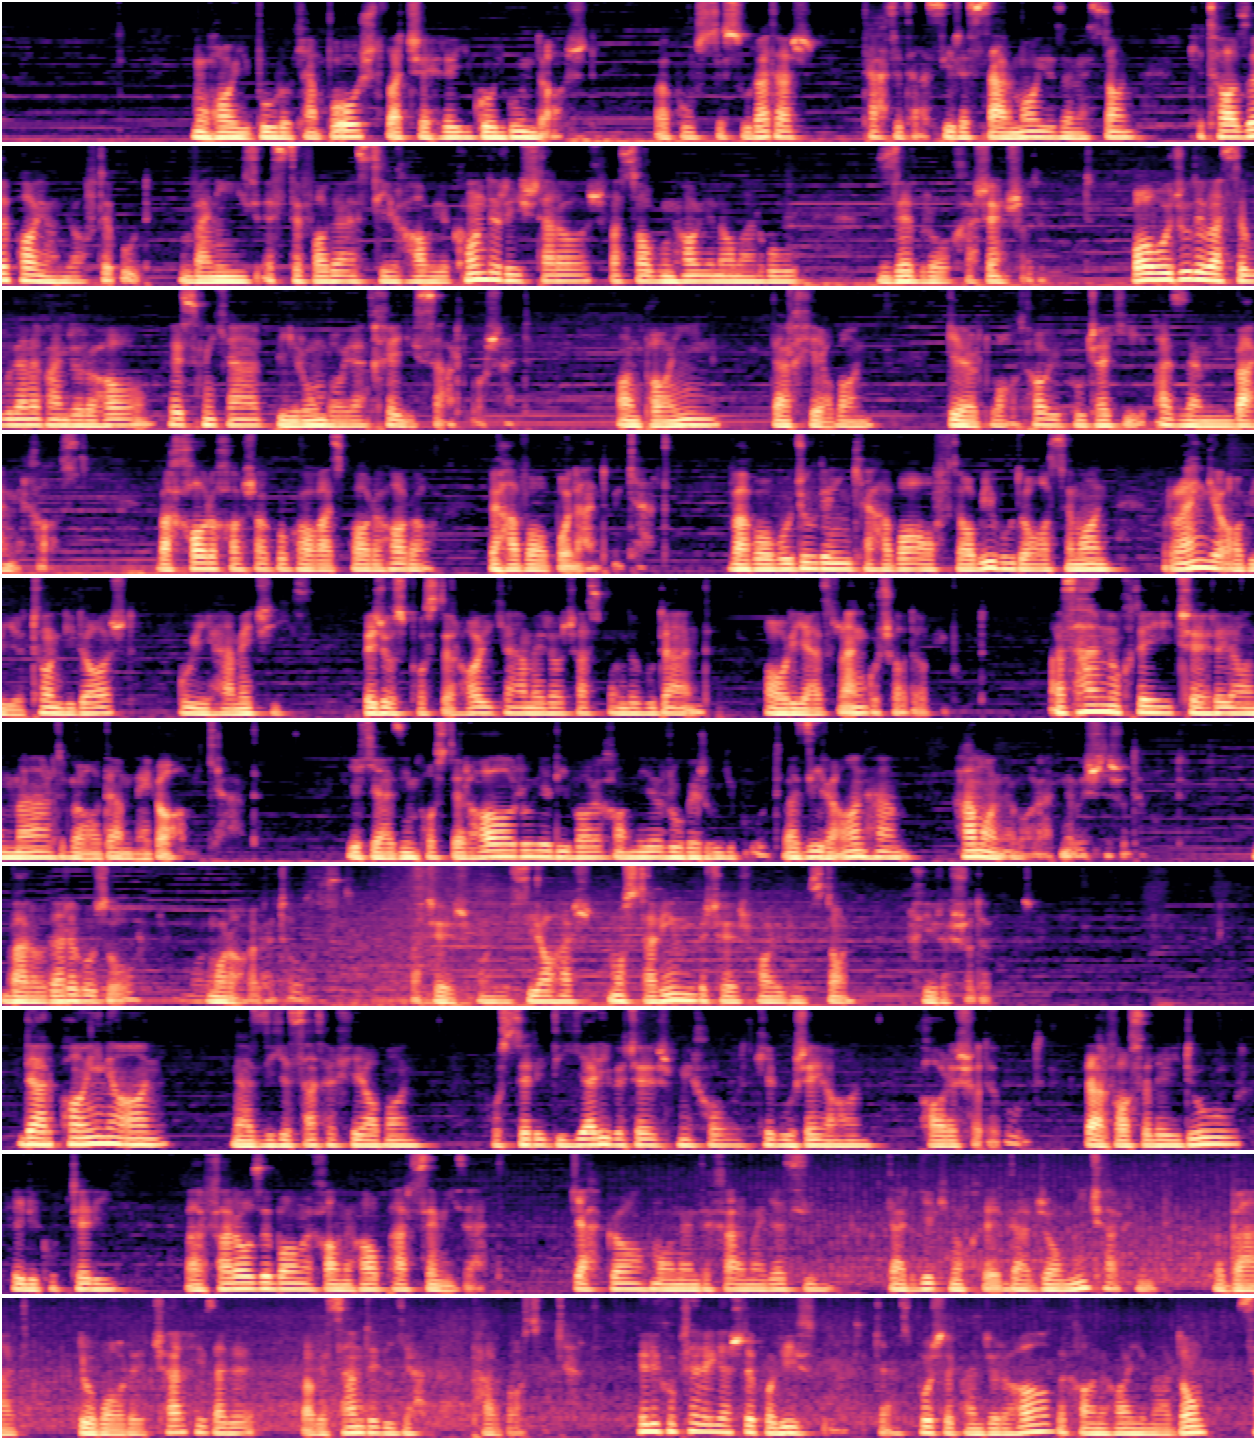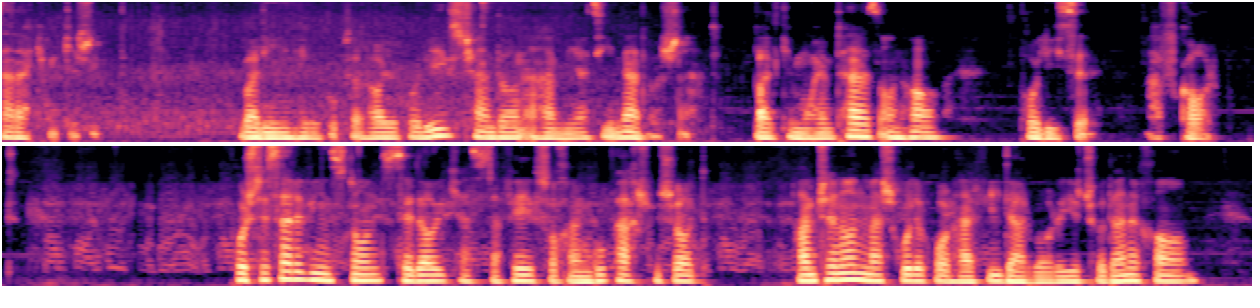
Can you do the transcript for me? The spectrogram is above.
موهایی بور و کمپشت و چهرهی گلگون داشت و پوست صورتش تحت تأثیر سرمای زمستان که تازه پایان یافته بود و نیز استفاده از تیغهای کند ریشتراش و صابونهای نامرغوب زبر و خشن شده بود با وجود بسته بودن پنجره ها حس می کرد بیرون باید خیلی سرد باشد آن پایین در خیابان گردبادهای کوچکی از زمین برمیخواست و خار و خاشاک و کاغذ پاره ها را به هوا بلند می کرد. و با وجود اینکه هوا آفتابی بود و آسمان رنگ آبی تندی داشت گویی همه چیز به جز پسترهایی که همه جا چسبانده بودند آری از رنگ و شادابی بود. از هر نقطه ای چهره آن مرد به آدم نگاه می کرد یکی از این پسترها روی دیوار خانه روبرویی بود و زیر آن هم همان عبارت نوشته شده بود. برادر بزرگ مراقب توست و چشمهای سیاهش مستقیم به چشمهای وینستون خیره شده بود. در پایین آن نزدیک سطح خیابان پستری دیگری به چشم می‌خورد که گوشه آن پاره شده بود. در فاصله دور هلیکوپتری بر فراز بام خانه ها پرسه می‌زد. گهگاه مانند خرمگسی در یک نقطه در جا میچرخید و بعد دوباره چرخی زده و به سمت دیگر پرواز می‌کرد. هلیکوپتر گشت پلیس بود که از پشت پنجره ها به خانه های مردم سرک می‌کشید. ولی این هلیکوپترهای پلیس چندان اهمیتی نداشتند. بلکه مهمتر از آنها پلیس افکار بود پشت سر وینستون صدایی که از صفحه سخنگو پخش می‌شد همچنان مشغول پرحرفی درباره چدن خام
